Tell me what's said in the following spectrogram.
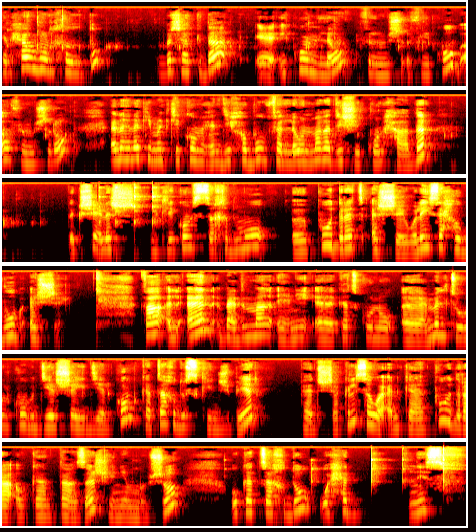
كنحاولوا نخلطوا باش هكذا يكون لون في المش... في الكوب أو في المشروب. أنا هنا كما قلت لكم عندي حبوب فاللون ما غاديش يكون حاضر. داكشي علاش قلت لكم استخدموا آه، بودرة الشاي وليس حبوب الشاي. فالآن بعد ما يعني آه، كتكونوا آه، عملتوا الكوب ديال الشاي ديالكم كتاخذوا سكينجبير بهذا الشكل سواء كان بودرة أو كان طازج يعني مبشور وكتاخذوا واحد نصف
